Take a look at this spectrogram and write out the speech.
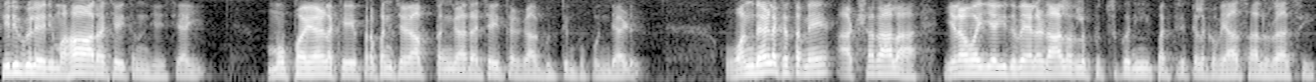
తిరుగులేని మహారచయితను చేశాయి. ముప్పై ఏళ్ళకే ప్రపంచవ్యాప్తంగా రచయితగా గుర్తింపు పొందాడు. వందేళ్ళ క్రితమే అక్షరాల ఇరవై ఐదు వేల డాలర్లు పుచ్చుకొని పత్రికలకు వ్యాసాలు రాసి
